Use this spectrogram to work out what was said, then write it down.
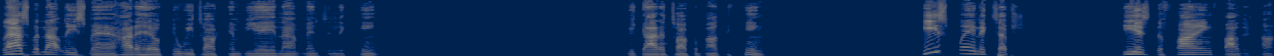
Last but not least, man, how the hell can we talk NBA and not mention the King? Got to talk about the King. He's playing exceptional. He is defying father time.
